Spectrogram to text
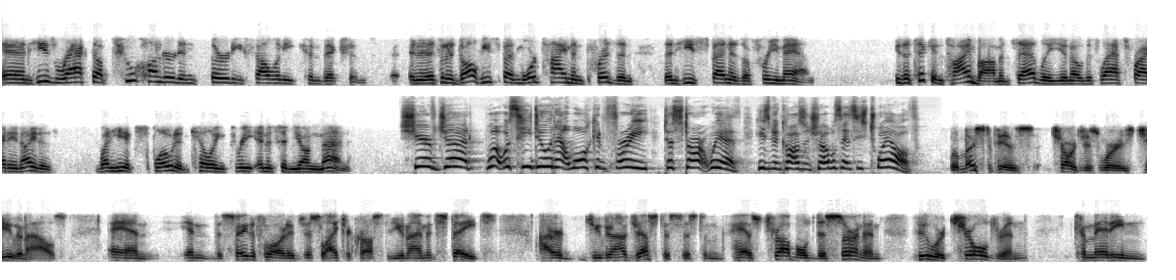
and he's racked up 230 felony convictions. And as an adult, he spent more time in prison than he spent as a free man. He's a ticking time bomb, and sadly, you know, this last Friday night is when he exploded, killing three innocent young men. Sheriff Judd, what was he doing out walking free to start with? He's been causing trouble since he's 12. Well, most of his charges were as juveniles. And in the state of Florida, just like across the United States, our juvenile justice system has trouble discerning who were children committing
